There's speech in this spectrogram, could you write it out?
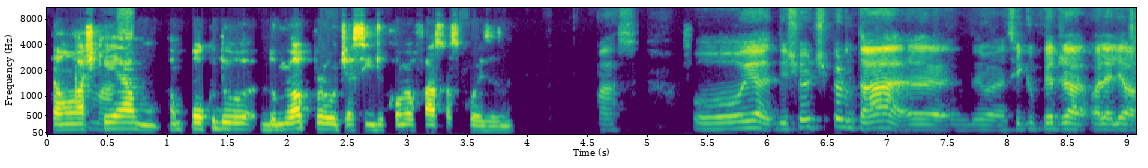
Então, acho Massa. que é um, é um pouco do, do meu approach, assim, de como eu faço as coisas, né? Massa. Oi, deixa eu te perguntar, é, assim que o Pedro já, olha ali, ó,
